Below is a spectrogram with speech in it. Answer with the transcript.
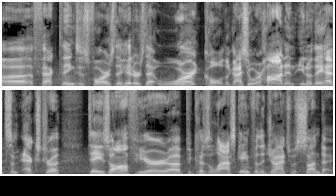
uh, affect things as far as the hitters that weren't cold, the guys who were hot, and you know they had some extra days off here uh, because the last game for the Giants was Sunday.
